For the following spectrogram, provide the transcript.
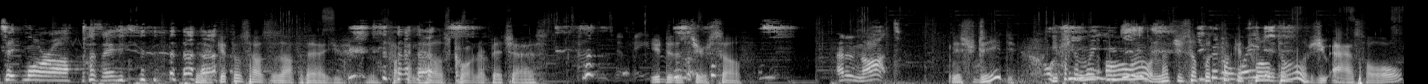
Take more off, pussy. Yeah, get those houses off of there, you fucking hell's corner bitch ass. You did this to yourself. I did not. Yes, you did. You you fucking went did. all out and left yourself You with could've fucking twelve dollars, you asshole.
